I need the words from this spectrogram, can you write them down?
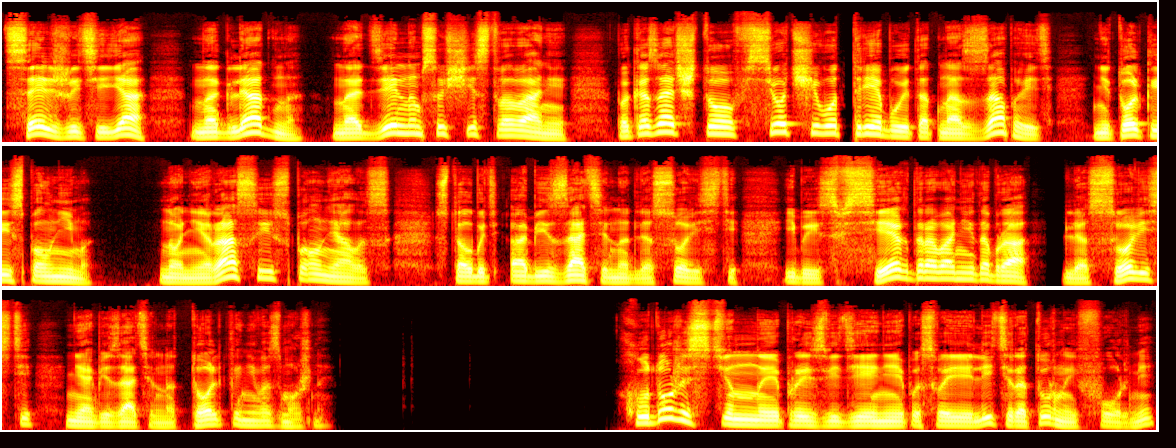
Цель жития наглядно на отдельном существовании показать, что все, чего требует от нас заповедь, не только исполнимо, но не раз и исполнялось, стал быть, обязательно для совести, ибо из всех дарований добра для совести не обязательно только невозможное. Художественное произведение по своей литературной форме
